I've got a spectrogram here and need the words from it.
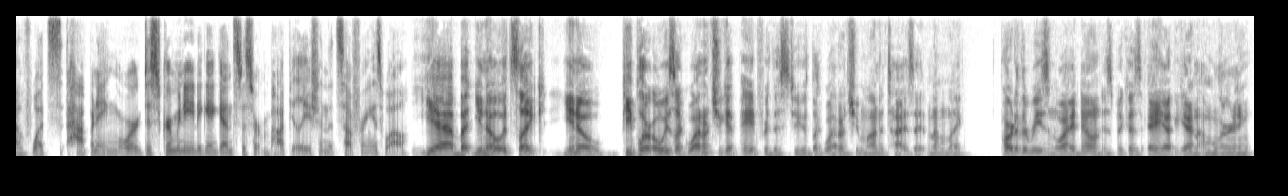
of what's happening or discriminating against a certain population that's suffering as well? Yeah, but you know, it's like, you know, people are always like, why don't you get paid for this, dude? Like, why don't you monetize it? And I'm like, part of the reason why I don't is because, A, again, I'm learning.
